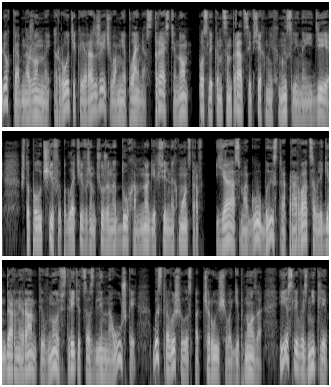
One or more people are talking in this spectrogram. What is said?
легкой обнаженной эротикой разжечь во мне пламя страсти, но после концентрации всех моих мыслей на идее, что, получив и поглотив жемчужины духа многих сильных монстров, я смогу быстро прорваться в легендарный ранг и вновь встретиться с длинноушкой, быстро вышел из-под чарующего гипноза, и если возникли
